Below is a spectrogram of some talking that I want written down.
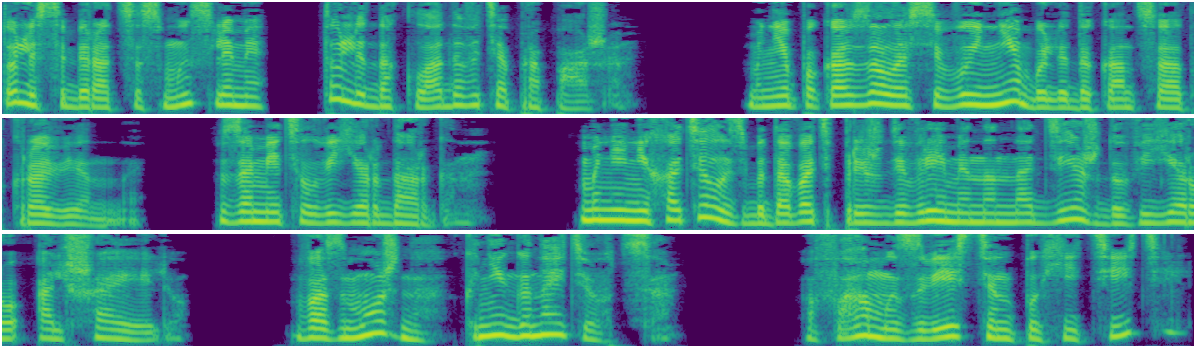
То ли собираться с мыслями, то ли докладывать о пропаже. «Мне показалось, вы не были до конца откровенны», — заметил Виер Дарган. «Мне не хотелось бы давать преждевременно надежду Виеру Альшаэлю. Возможно, книга найдется». «Вам известен похититель?»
